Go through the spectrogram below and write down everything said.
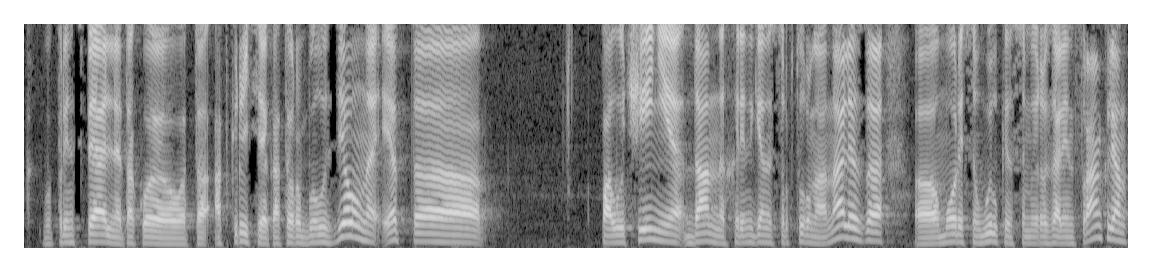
как бы, принципиальное такое вот открытие, которое было сделано, это получение данных рентгеноструктурного анализа э, Моррисом Уилкинсом и Розалин Франклин.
